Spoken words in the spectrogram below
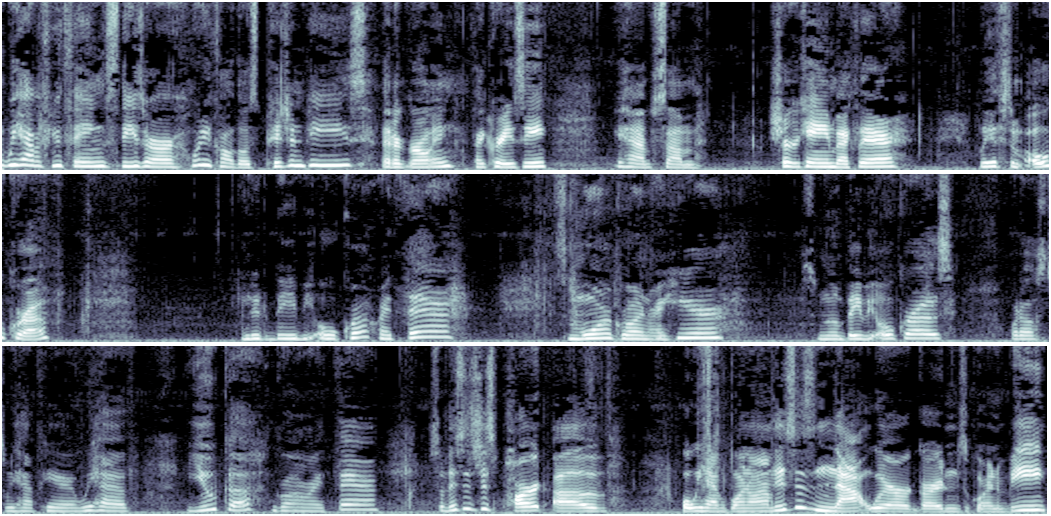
We have a few things. These are, what do you call those, pigeon peas that are growing like crazy. We have some sugarcane back there. We have some okra, little baby okra right there. Some more growing right here. Some little baby okras. What else do we have here? We have yucca growing right there. So this is just part of what we have going on. This is not where our garden is going to be,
